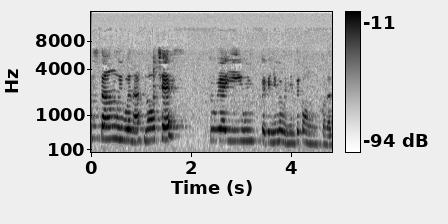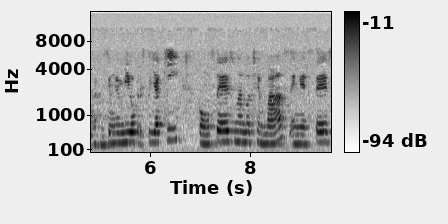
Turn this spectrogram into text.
están? Muy buenas noches. Tuve ahí un pequeño inconveniente con, con, la transmisión en vivo, pero estoy aquí con ustedes una noche más en este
